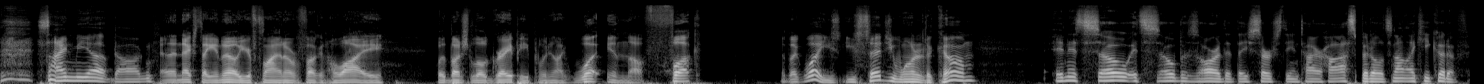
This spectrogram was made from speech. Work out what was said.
Sign me up, dog. And the next thing you know, you're flying over fucking Hawaii with a bunch of little gray people, and you're like, "What in the fuck?" They're like, "What? You you said you wanted to come." And it's so it's so bizarre that they searched the entire hospital. It's not like he could have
